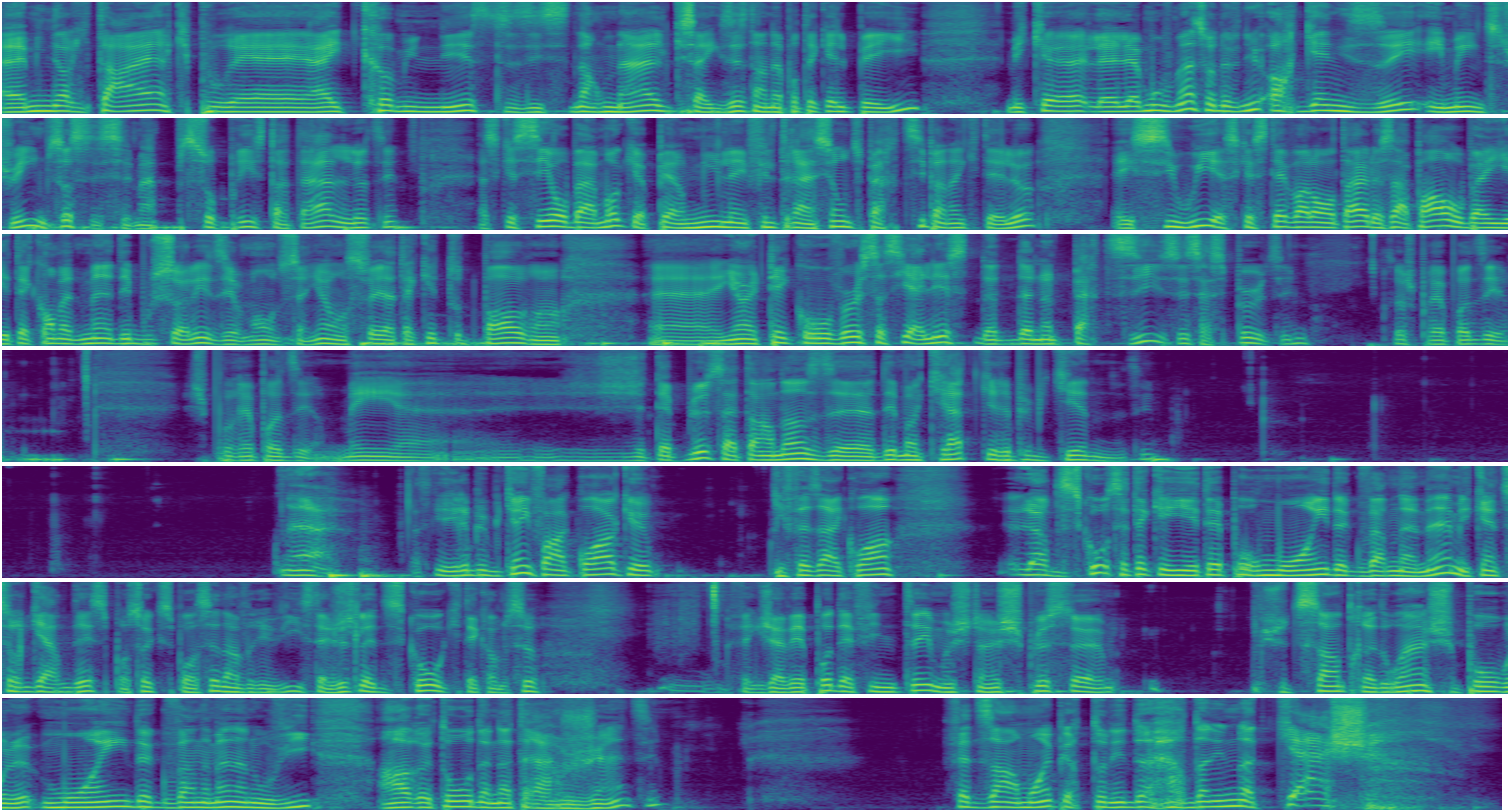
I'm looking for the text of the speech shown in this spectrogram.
euh, minoritaires qui pourraient être communistes. C'est normal que ça existe dans n'importe quel pays. Mais que le, mouvement soit devenu organisé et mainstream, ça, c'est ma surprise totale. Là, est-ce que c'est Obama qui a permis l'infiltration du parti pendant qu'il était là? Et si oui, est-ce que c'était volontaire de sa part ou bien il était complètement déboussolé de dire Mon Seigneur, on se fait attaquer de toutes parts. Euh, il y a un takeover socialiste de, notre parti. ça se peut. Ça, je pourrais pas dire. Je pourrais pas dire. Mais euh, j'étais plus à tendance de démocrate que républicaine. Ah, parce que les républicains, ils font croire que ils faisaient croire leur discours, c'était qu'ils étaient pour moins de gouvernement, mais quand tu regardais, c'est pas ça qui se passait dans la vraie vie. C'était juste le discours qui était comme ça. Fait que j'avais pas d'affinité. Moi, je suis plus. Euh, je suis du centre droit, je suis pour moins de gouvernement dans nos vies en retour de notre argent. Faites-en moins puis redonnez notre cash.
